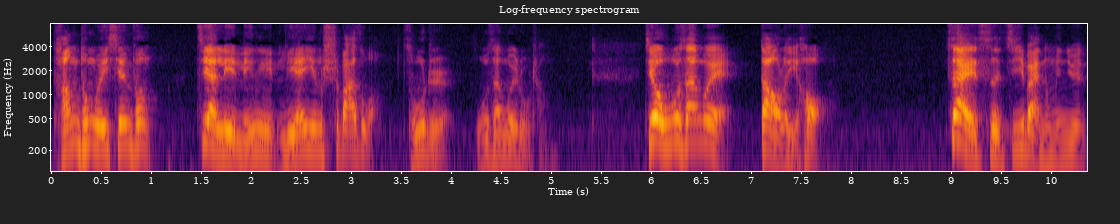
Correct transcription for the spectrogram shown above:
唐通为先锋，建立连营连营十八座，阻止吴三桂入城。结果，吴三桂到了以后，再次击败农民军，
